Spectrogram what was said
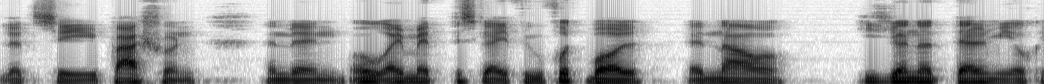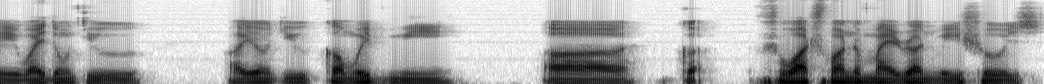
let's say passion, and then oh I met this guy through football, and now he's gonna tell me okay why don't you why don't you come with me, uh watch one of my runway shows,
